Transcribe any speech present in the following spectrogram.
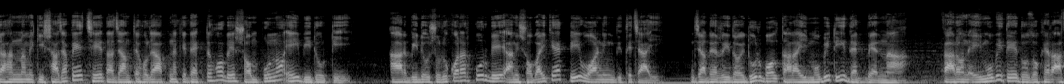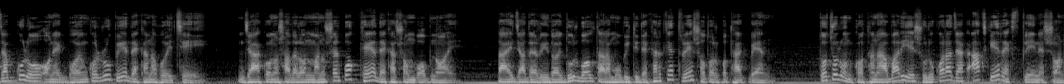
জাহান্নামে কি সাজা পেয়েছে তা জানতে হলে আপনাকে দেখতে হবে সম্পূর্ণ এই ভিডিওটি। আর ভিডিও শুরু করার পূর্বে আমি সবাইকে একটি ওয়ার্নিং দিতে চাই। যাদের হৃদয় দুর্বল তারা এই মুভিটি দেখবেন না। কারণ এই মুভিতে দোজখের আজাবগুলো অনেক ভয়ঙ্কর রূপে দেখানো হয়েছে। যা কোনো সাধারণ মানুষের পক্ষে দেখা সম্ভব নয়। তাই যাদের হৃদয় দুর্বল তারা মুভিটি দেখার ক্ষেত্রে সতর্ক থাকবেন। তো চলুন কথা না বাড়িয়ে শুরু করা যাক আজকের এক্সপ্লেনেশন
